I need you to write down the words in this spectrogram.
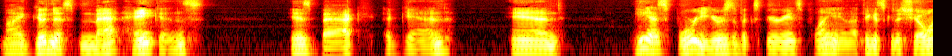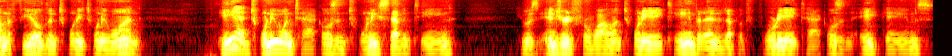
my goodness, Matt Hankins is back again. And he has four years of experience playing. I think it's going to show on the field in 2021. He had 21 tackles in 2017. He was injured for a while in 2018, but ended up with 48 tackles in eight games.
